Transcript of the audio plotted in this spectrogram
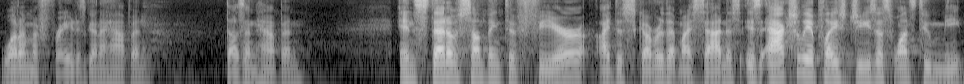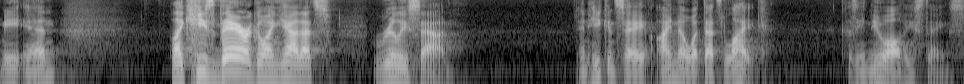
what I'm afraid is going to happen doesn't happen. Instead of something to fear, I discover that my sadness is actually a place Jesus wants to meet me in. Like he's there going, Yeah, that's really sad. And he can say, I know what that's like because he knew all these things.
